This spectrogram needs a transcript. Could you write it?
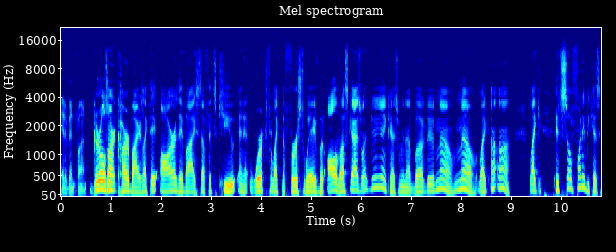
it'd have been fun. Girls aren't car buyers. Like they are, they buy stuff that's cute and it worked for like the first wave. But all of us guys were like, you ain't catching me in that bug, dude. No, no. Like, uh uh Like, it's so funny because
